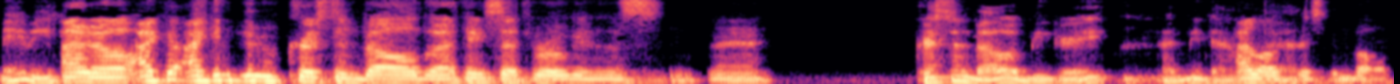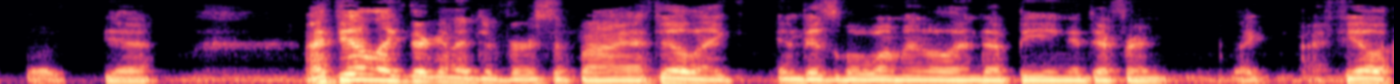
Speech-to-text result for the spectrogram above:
Maybe. I don't know. I, I can do Kristen Bell, but I think Seth Rogen is. Eh, Kristen Bell would be great. I'd be down. I love that. Kristen Bell. But Yeah. I feel like they're gonna diversify. I feel like Invisible Woman will end up being a different like I feel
